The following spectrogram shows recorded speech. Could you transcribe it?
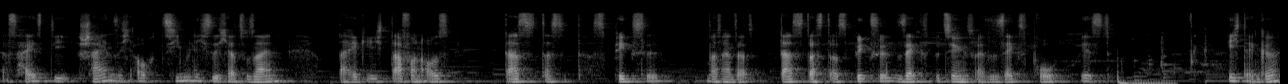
Das heißt, die scheinen sich auch ziemlich sicher zu sein. Daher gehe ich davon aus, dass das, das Pixel, was ein Satz, dass das das Pixel 6 bzw. 6 Pro ist. Ich denke,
